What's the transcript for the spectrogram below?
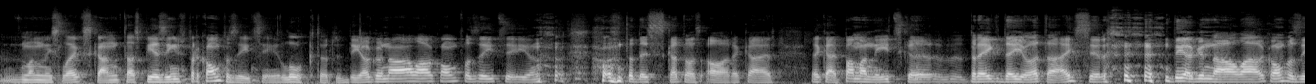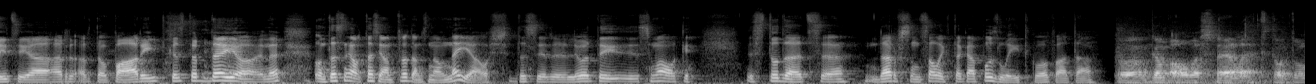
man visu laiku skan tās piezīmes par kompozīciju. Lūk, tur ir diagonālā kompozīcija. Un, un tad es skatos, oh, kā ir kā ir pamanīts, ka breakdejotājs ir diagonālā kompozīcijā ar, ar to pārīti, kas tur dejo. Ne? Un tas, jau, tas jau, protams, nav nejauši. Tas ir ļoti smalki studēts uh, darbs un salikt tā kā puzlīti kopā. Tā. To gabalu var spēlēt. To, to,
